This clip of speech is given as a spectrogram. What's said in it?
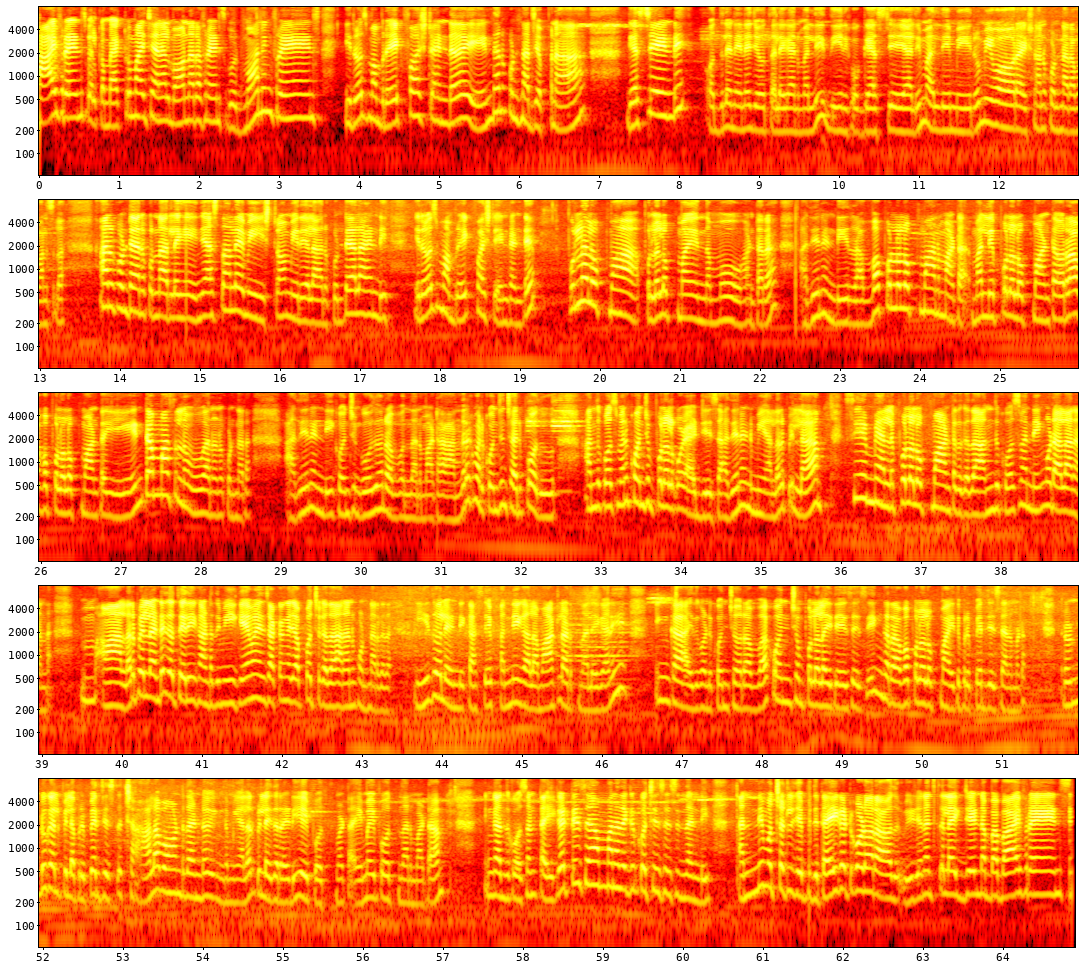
Hi friends welcome back to my channel బాగున్నారా friends good morning friends ఈరోజు మా breakfast and ఏంటనుకుంటున్నారు చెప్పనా? Guest చేయండి. వద్దులే నేనే చెబుతాలే కానీ మళ్ళీ దీనికి ఒక గెస్ట్ చేయాలి. మళ్ళీ మీరు మీ ఓవర్ యాక్షన్ అనుకుంటున్నారా మనసులో? అనుకుంటే అనుకున్నారులే. ఏం చేస్తాంలే? మీ ఇష్టం మీరు ఎలా అనుకుంటే అలా అండి. ఈరోజు మా బ్రేక్ఫాస్ట్ ఏంటంటే పుల్లల ఉప్మా పుల్లల ఉప్మా ఏందమ్మో అంటారా? అదేనండి రవ్వ పుల్లల ఉప్మా అనమాట మళ్ళీ పుల్లల ఉప్మా అంటావు రవ్వ పుల్లల ఉప్మా అంటావు ఏంటమ్మా అసలు నువ్వు అని అనుకుంటున్నారా? అదేనండి కొంచెం గోధుమ రవ్వ ఉందన్నమాట. అందరికి మరి కొంచెం సరిపోదు. అందుకోసమని కొంచెం పుల్లలు కూడా యాడ్ చేసి అదేనండి మీ అల్లరి పిల్ల సేమ్ మీ అల్ల పుల్లల ఉప్మా అంటది కదా అందుకోసమని నేను కూడా అలానన్నా మా అల్లరి పిల్ల అంటే తెలియక అంటది. మీకేమైంది చక్కగా చెప్పొచ్చు కదా అని అనుకుంటున్నారు కదా. ఏదోలేండి కాసేపు ఫన్నీగా అలా మాట్లాడుతున్నాలే కానీ ఇంకా ఇదిగోండి కొంచెం రవ్వ కొంచెం పుల్లలు అయితే వేసేసి ఇంకా రవ్వ పుల్లల ఉప్మా అయితే ప్రిపేర్ చేశాను అనమాట రెండు కలిపి ఇలా ప్రిపేర్ చేస్తే చాలా బాగుంటుందండి. ఇంకా మీ అల్లరి పిల్ల అయితే రెడీ అయిపోతుంది అనమాట టైం అయిపోతుంది అనమాట ఇంకా అందుకోసం టై కట్టేసే అమ్మ నా దగ్గరికి వచ్చేసేసిందండి. అన్ని ముచ్చట్లు చెప్పింది టై కట్టుకోవడం రాదు. వీడియో నచ్చితే లైక్ చేయండి అబ్బా. Bye friends.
